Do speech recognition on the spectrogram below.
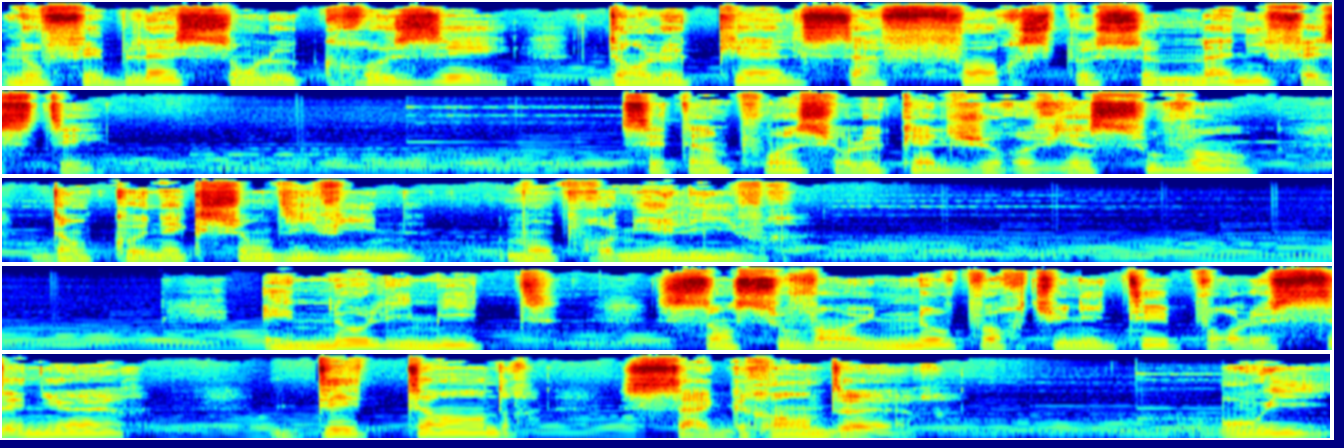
Nos faiblesses sont le creuset dans lequel sa force peut se manifester. C'est un point sur lequel je reviens souvent dans Connexion divine, mon premier livre. Et nos limites sont souvent une opportunité pour le Seigneur d'étendre sa grandeur. Oui,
